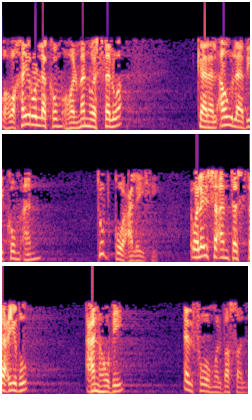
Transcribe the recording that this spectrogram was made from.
وهو خير لكم هو المن والسلوى. كان الأولى بكم أن تبقوا عليه وليس أن تستعيضوا عنه بالفوم والبصل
